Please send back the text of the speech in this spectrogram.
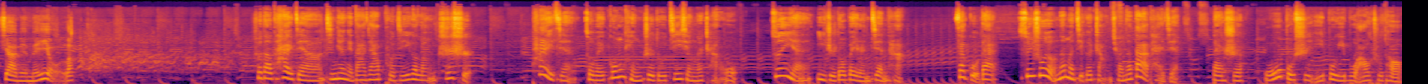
下面没有了。”说到太监啊，今天给大家普及一个冷知识：太监作为宫廷制度畸形的产物，尊严一直都被人践踏。在古代，虽说有那么几个掌权的大太监。但是无不是一步一步熬出头，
